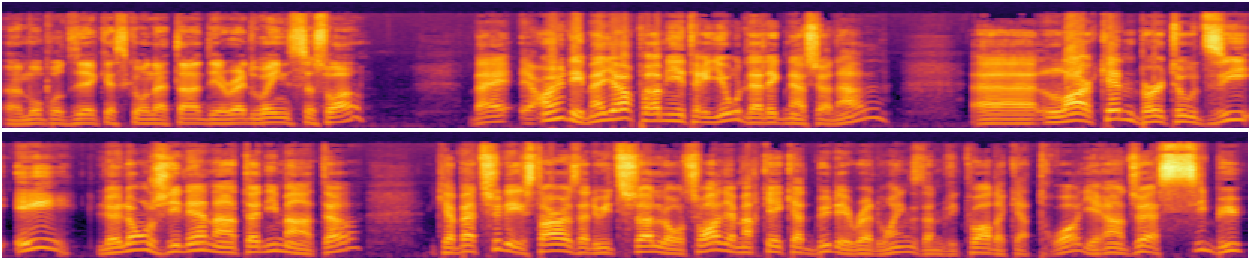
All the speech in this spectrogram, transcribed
Un mot pour dire qu'est-ce qu'on attend des Red Wings ce soir? Ben, un des meilleurs premiers trios de la Ligue nationale, euh, Larkin, Bertuzzi et le longilène Anthony Manta, qui a battu les Stars à lui tout seul l'autre soir. Il a marqué quatre buts des Red Wings dans une victoire de 4-3. Il est rendu à six buts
